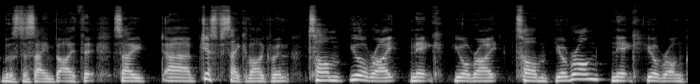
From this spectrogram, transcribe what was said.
was the same, but I think so. Uh, just for sake of argument, Tom, you're right. Nick, you're right. Tom, you're wrong. Nick, you're wrong.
